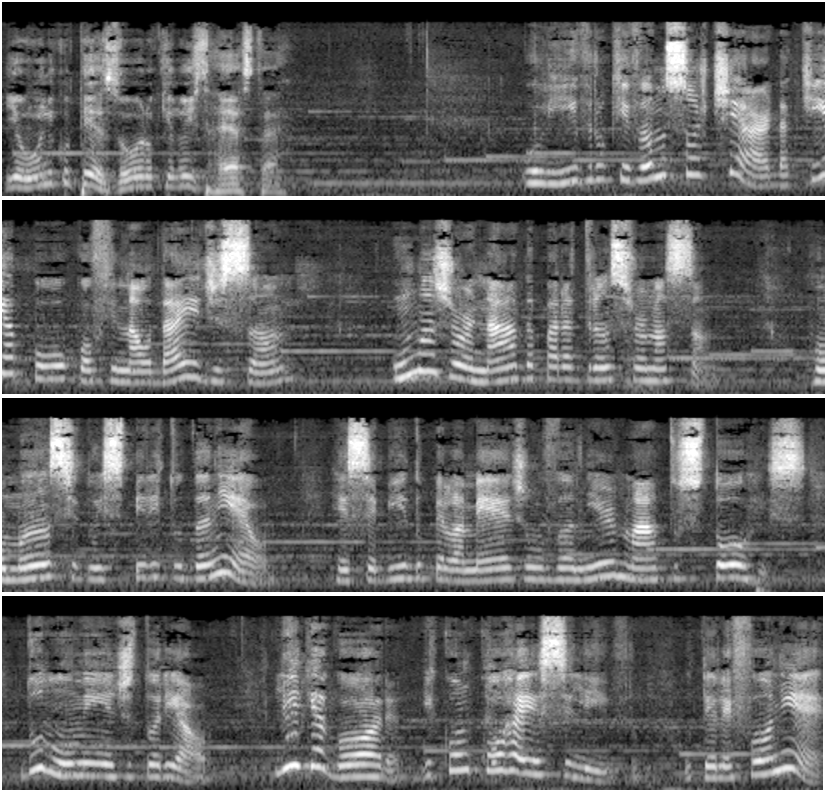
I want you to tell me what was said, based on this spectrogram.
e o único tesouro que nos resta. O livro que vamos sortear daqui a pouco, ao final da edição, Uma Jornada para a Transformação, romance do espírito Daniel, recebido pela médium Vanir Matos Torres, do Lumen Editorial. Ligue agora e concorra a esse livro. O telefone é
